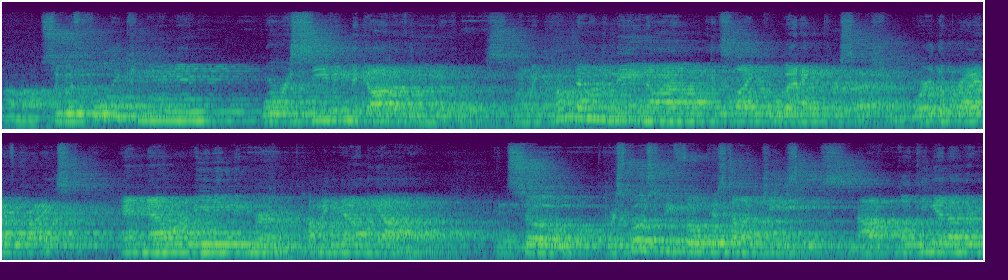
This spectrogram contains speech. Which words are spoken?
Uh, so with Holy Communion, we're receiving the God of the universe. When we come down the main aisle, it's like the wedding procession. We're the bride of Christ, and now we're meeting the groom coming down the aisle. And so we're supposed to be focused on Jesus, not looking at other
